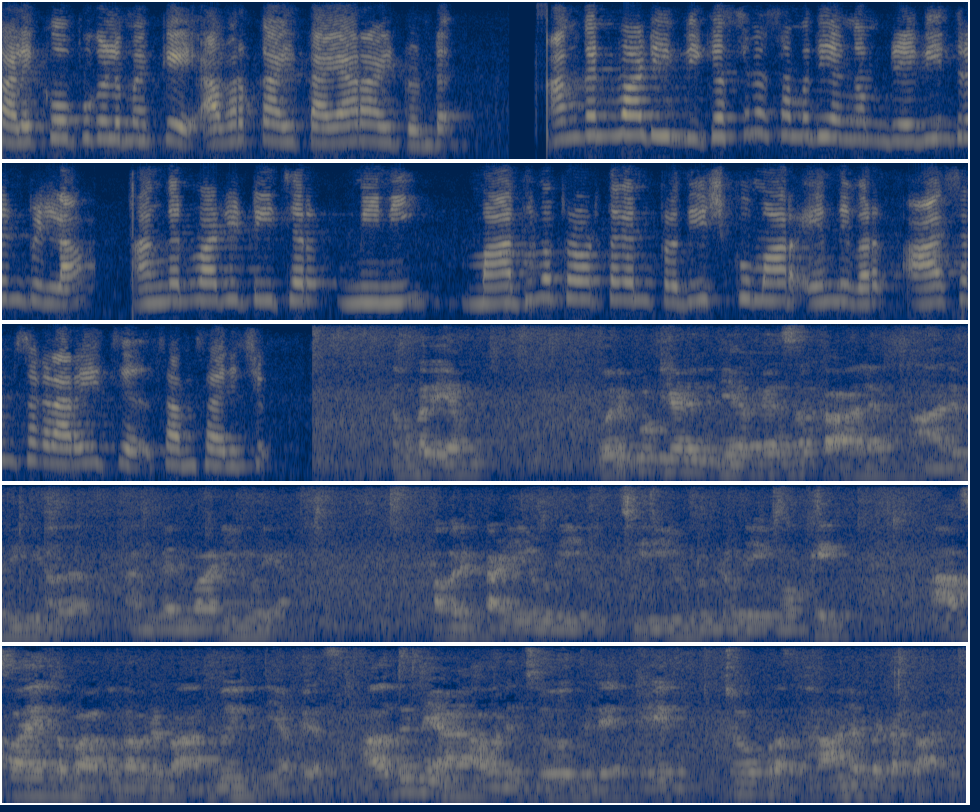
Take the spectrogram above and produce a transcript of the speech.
കളിക്കോപ്പുകളുമൊക്കെ അവർക്കായി തയ്യാറായിട്ടുണ്ട്. അംഗൻവാടി വികസന സമിതി അംഗം രവീന്ദ്രൻ പിള്ള അംഗൻവാടി ടീച്ചർ മിനി മാധ്യമപ്രവർത്തകൻ പ്രതീഷ് കുമാർ എന്നിവർ ആശംസകൾ അറിയിച്ച് സംസാരിച്ചു. നമുക്കറിയാം ഒരു കുട്ടിയുടെ വിദ്യാഭ്യാസ കാലം ആരംഭിക്കുന്നത് അംഗൻവാടിയിലൂടെയാണ്. അവർ കളിയിലൂടെയും ചിരിയിലൂടെയും ഒക്കെ ആ സ്വായത്തമാകുന്ന അവരുടെ പ്രാഥമിക വിദ്യാഭ്യാസം. അത് തന്നെയാണ് അവരുടെ ജീവിതത്തിലെ ഏറ്റവും പ്രധാനപ്പെട്ട കാലം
